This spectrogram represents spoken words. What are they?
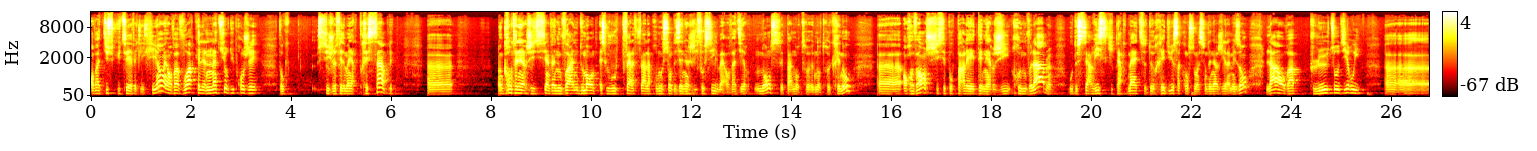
on va discuter avec les clients et on va voir quelle est la nature du projet. Donc si je le fais de manière très simple, euh, un grand énergéticien vient nous voir et nous demande est-ce que vous pouvez faire la promotion des énergies fossiles? Ben, On va dire non, ce n'est pas notre, notre créneau. Euh, en revanche, si c'est pour parler d'énergie renouvelable ou de services qui permettent de réduire sa consommation d'énergie à la maison, là, on va plutôt dire oui. Euh,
